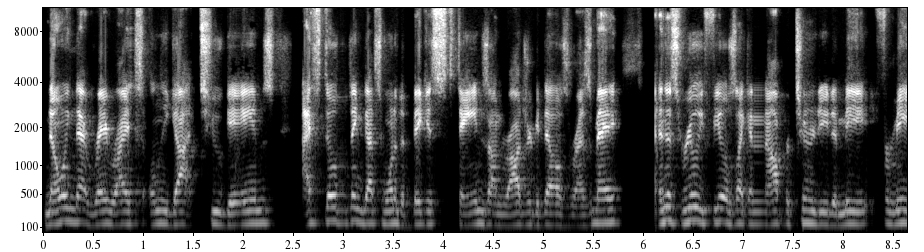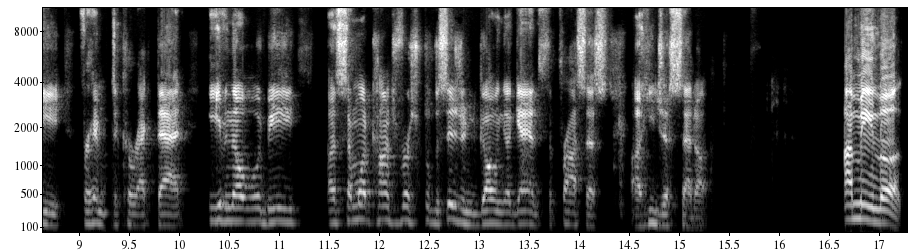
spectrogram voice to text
knowing that Ray Rice only got two games. I still think that's one of the biggest stains on Roger Goodell's resume. And this really feels like an opportunity to me for me for him to correct that, even though it would be a somewhat controversial decision going against the process uh, he just set up. I mean, look,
